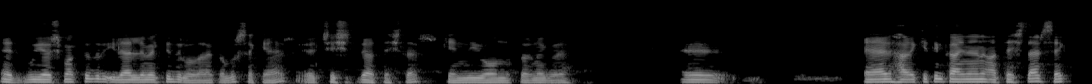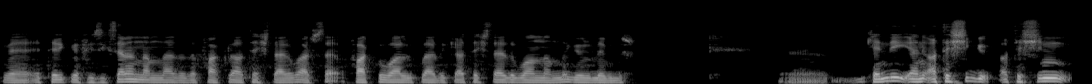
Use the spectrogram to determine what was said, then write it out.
Evet, bu yarışmaktadır, ilerlemektedir olarak alırsak eğer e, çeşitli ateşler kendi yoğunluklarına göre. E, eğer hareketin kaynağını ateşlersek ve eterik ve fiziksel anlamlarda da farklı ateşler varsa farklı varlıklardaki ateşler de bu anlamda görülebilir. Kendi yani ateşi ateşin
